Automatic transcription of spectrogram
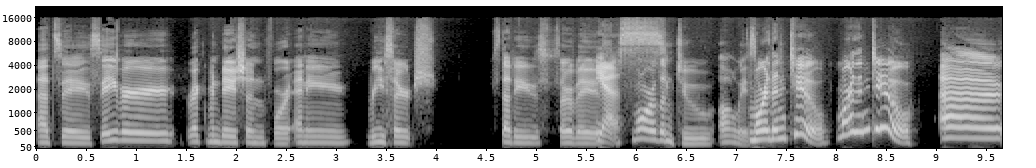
That's a Savor recommendation for any research, studies, surveys. Yes. More than two, always. More than two. More than two. Uh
